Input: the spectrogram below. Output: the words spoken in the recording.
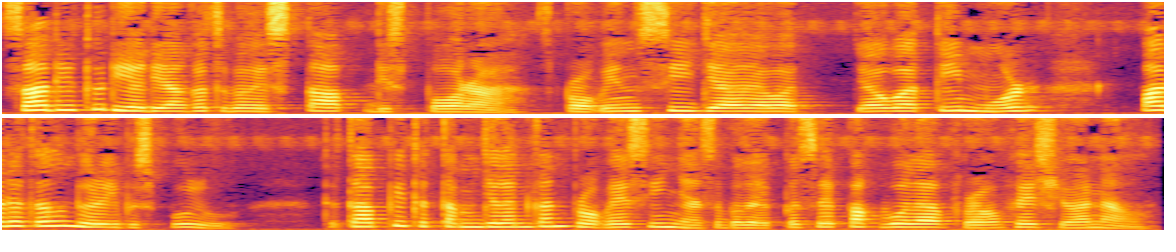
Saat itu dia diangkat sebagai staf Dispora Provinsi Jawa, Jawa Timur pada tahun 2010 tetapi tetap menjalankan profesinya sebagai pesepak bola profesional.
